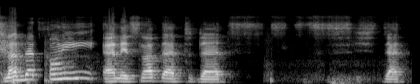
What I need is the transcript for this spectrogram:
it's not that funny, and it's not that that that.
